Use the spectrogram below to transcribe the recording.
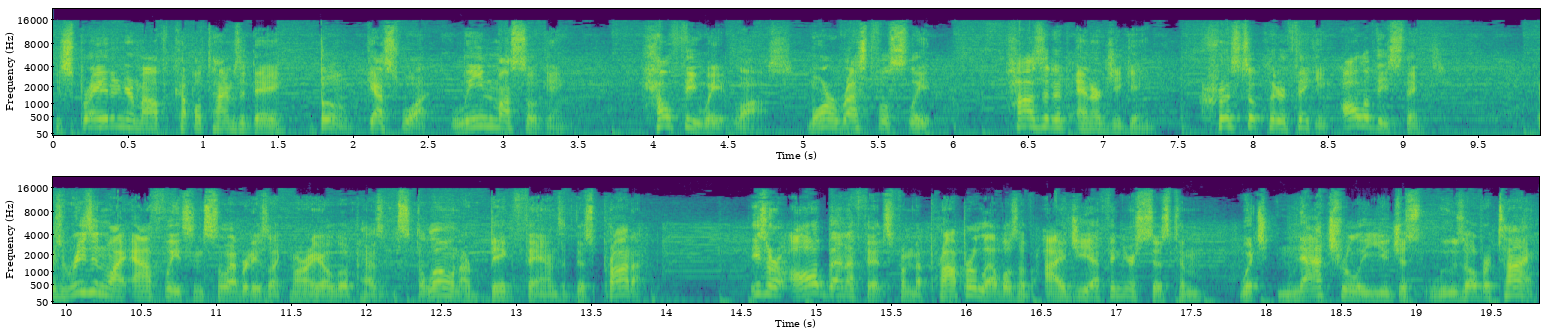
You spray it in your mouth a couple times a day, boom, guess what? Lean muscle gain, healthy weight loss, more restful sleep, positive energy gain, crystal clear thinking, all of these things. There's a reason why athletes and celebrities like Mario Lopez and Stallone are big fans of this product. These are all benefits from the proper levels of IGF in your system, which naturally you just lose over time.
